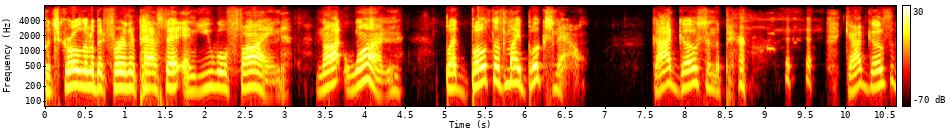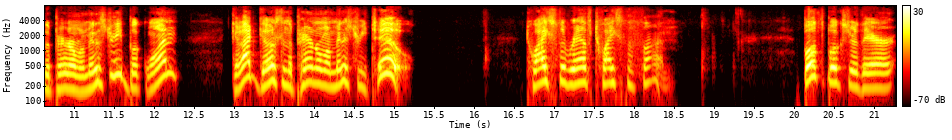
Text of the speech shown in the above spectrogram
But scroll a little bit further past that, and you will find not one, but both of my books now God, Ghosts, and the Paranormal. God, Ghosts, and the Paranormal Ministry, Book One. God, Ghosts, and the Paranormal Ministry Two. Twice the rev, twice the fun. both books are there,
